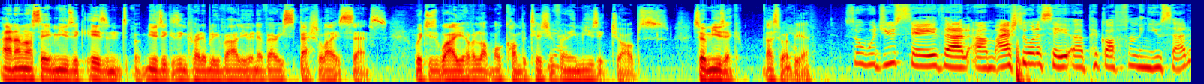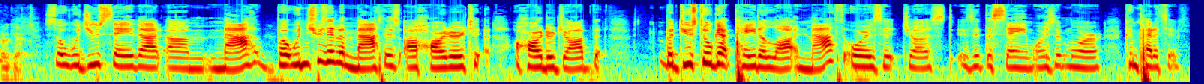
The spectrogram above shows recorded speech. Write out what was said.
And I'm not saying music isn't, but music is incredibly valuable in a very specialized sense, which is why you have a lot more competition yeah. for any music jobs. So music, that's what yeah. I'd be. So would you say that um, I actually want to say uh, pick off something you said. Okay. So would you say that um, math? But wouldn't you say that math is a harder to a harder job? That, but do you still get paid a lot in math, or is it just is it the same, or is it more competitive?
